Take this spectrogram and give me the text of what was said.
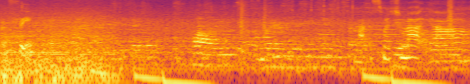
Let's see. About to switch them out, y'all.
